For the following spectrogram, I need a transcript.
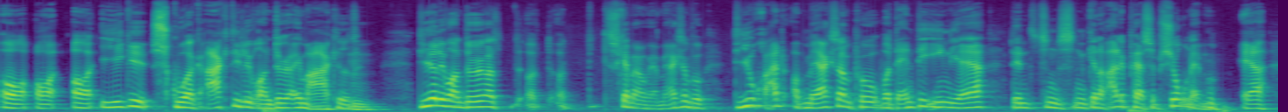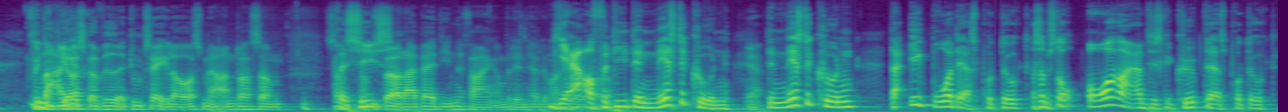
og, og, og ikke skurkagtig leverandør i markedet. Mm. De her leverandører, og, og det skal man jo være opmærksom på, de er jo ret opmærksomme på, hvordan det egentlig er, den sådan, sådan generelle perception af dem er Fordi i markedet. de også godt ved, at du taler også med andre, som, som, som spørger dig, hvad er dine erfaringer med den her leverandør? Ja, og fordi den næste kunde, ja. den næste kunde, der ikke bruger deres produkt, og som står overvejer, om de skal købe deres produkt,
